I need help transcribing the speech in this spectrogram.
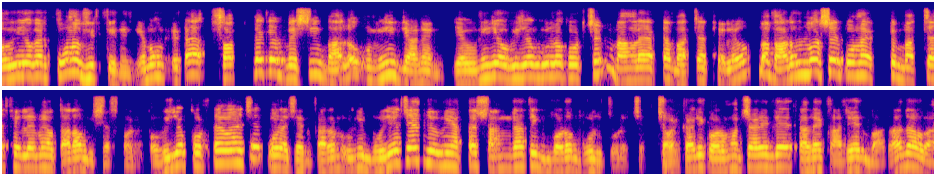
অভিযোগের কোনো ভিত্তি নেই। এবং এটা সব থেকে বেশি ভালো উনি জানেন যে উনি যে অভিযোগগুলো করছেন বাংলার একটা বাচ্চা ছেলেও বা ভারতবর্ষের কোনো একটা বাচ্চা ছেলে মেয়েও তারাও বিশ্বাস করে অভিযোগ করতে হয়েছে, করেছেন। কারণ উনি বুঝেছেন যে উনি একটা সাংঘাতিক বড় ভুল করেছেন। সরকারি কর্মচারীদের তাদের কাজের বাধা দেওয়া,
